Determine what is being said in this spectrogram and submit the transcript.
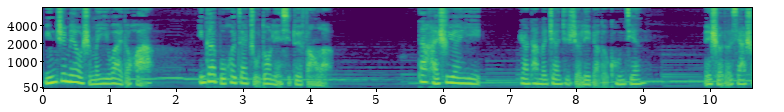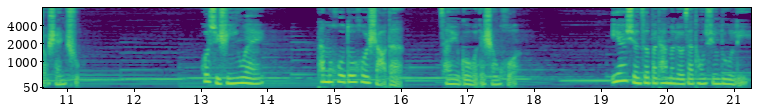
明知没有什么意外的话，应该不会再主动联系对方了，但还是愿意让他们占据着列表的空间，没舍得下手删除。或许是因为，他们或多或少的参与过我的生活，依然选择把他们留在通讯录里，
